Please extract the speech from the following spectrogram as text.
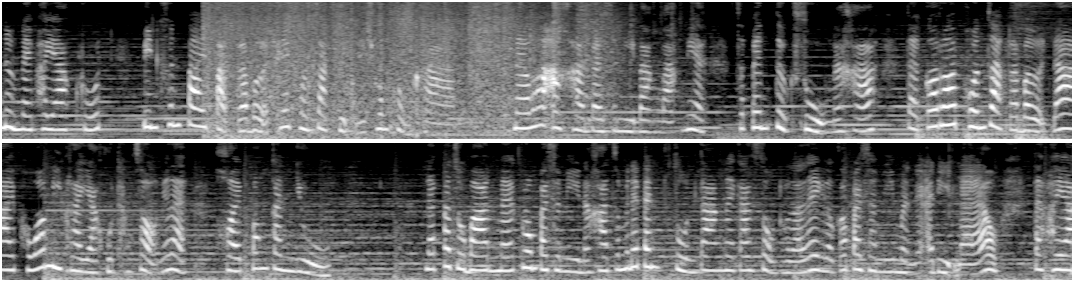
หนึ่งในพญาครุฑบินขึ้นไปปัดระเบิดให้พ้นจากตึกในช่วงสงคราม แม้ว่าอาคารไปรษณีย์บางรักเนี่ยจะเป็นตึกสูงนะคะ แต่ก็รอดพ้นจากระเบิดได้ เพราะว่ามีพญาครุฑทั้งสองนี่แหละ คอยป้องกันอยู่ และปัจจุบันแม้กรมไปรษณีย์นะคะ จะไม่ได้เป็นศูนย์กลางในการส่งโทรเลขแล้วก็ไปรษณีย์เหมือนในอดีตแล้ว แต่พญา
